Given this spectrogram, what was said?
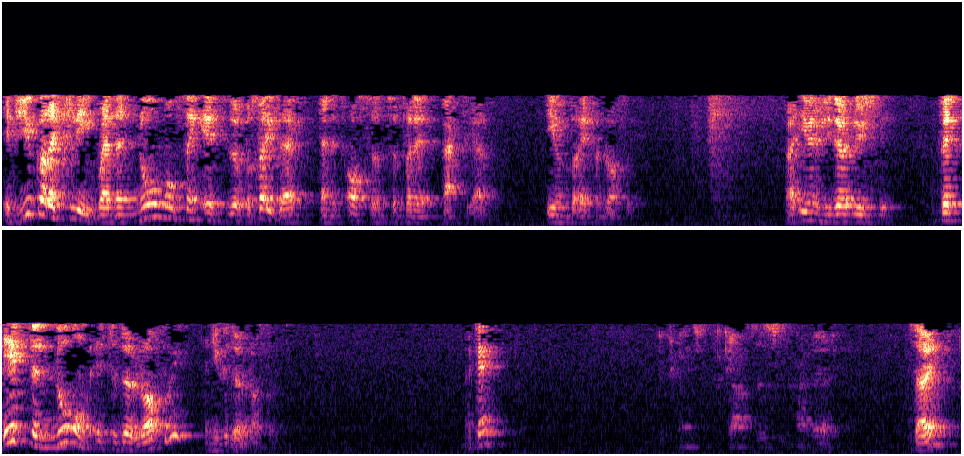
If you've got a kli where the normal thing is to do it b'chayzek, then it's also to put it back together, even for and roughly. Right? Even if you do it loosely. But if the norm is to do it roughly, then you can do it roughly. Okay? Which means the glasses you can't do it. Sorry?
